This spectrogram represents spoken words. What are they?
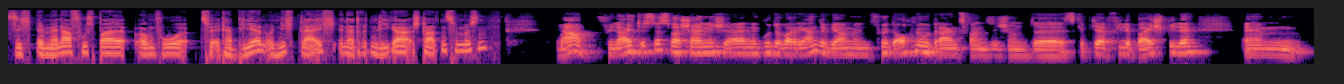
sich im Männerfußball irgendwo zu etablieren und nicht gleich in der dritten Liga starten zu müssen? Ja, vielleicht ist das wahrscheinlich äh, eine gute Variante. Wir haben in Fürth auch eine U23 und äh, es gibt ja viele Beispiele ähm,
